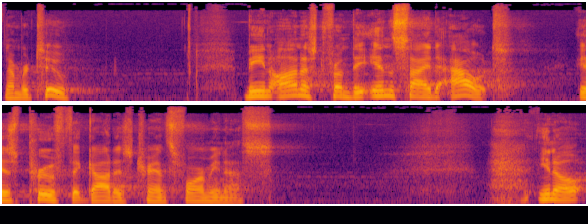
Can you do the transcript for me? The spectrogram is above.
Number two, being honest from the inside out is proof that God is transforming us. You know,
